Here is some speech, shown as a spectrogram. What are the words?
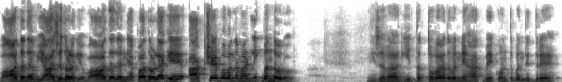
ವಾದದ ವ್ಯಾಜದೊಳಗೆ ವಾದದ ನೆಪದೊಳಗೆ ಆಕ್ಷೇಪವನ್ನು ಮಾಡ್ಲಿಕ್ಕೆ ಬಂದವರು ಅವರು. ನಿಜವಾಗಿ ತತ್ವವಾದವನ್ನೇ ಹಾಕಬೇಕು ಅಂತ ಬಂದಿದ್ರೆ,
